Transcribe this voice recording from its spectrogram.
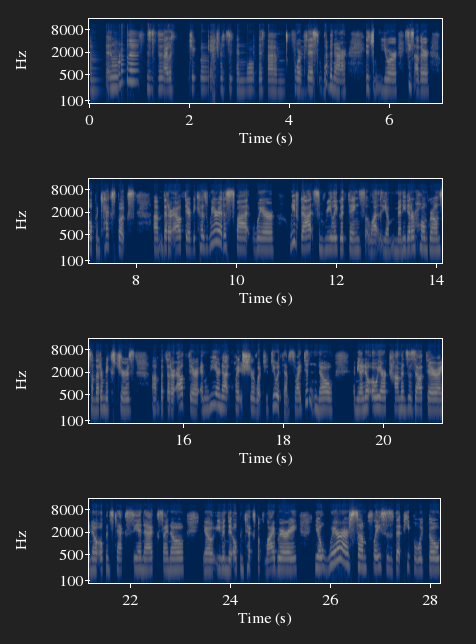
um, and one of the things that I was particularly interested in more this um, for this webinar is your see other open textbooks um, that are out there because we're at a spot where we've got some really good things, a lot, you know, many that are homegrown, some that are mixtures, um, but that are out there, and we are not quite sure what to do with them. So I didn't know, I mean, I know OER Commons is out there, I know OpenStax CNX, I know, you know, even the Open Textbook Library, you know, where are some places that people would go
